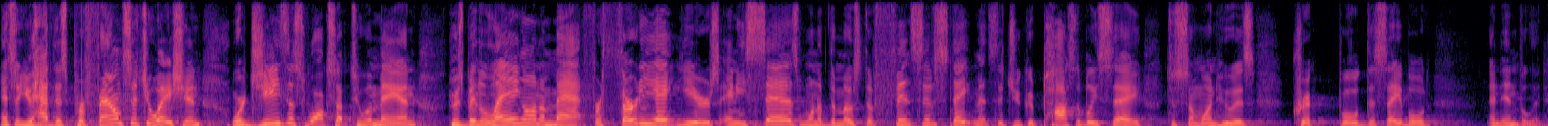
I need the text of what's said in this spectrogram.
And so, you have this profound situation where Jesus walks up to a man who's been laying on a mat for 38 years, and he says one of the most offensive statements that you could possibly say to someone who is crippled, disabled, and invalid.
